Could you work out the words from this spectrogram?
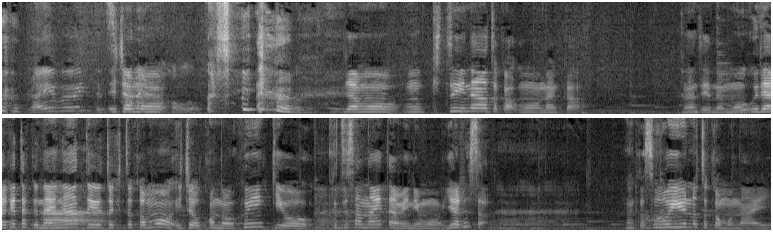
ライブ行って一応もう疲れる方がおかしい。じゃあもう もうきついなとかもうなんかなんていうのもう腕上げたくないなっていう時とかも一応この雰囲気を崩さないためにもやるさ。うんうんうん。なんかそういうのとかもない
